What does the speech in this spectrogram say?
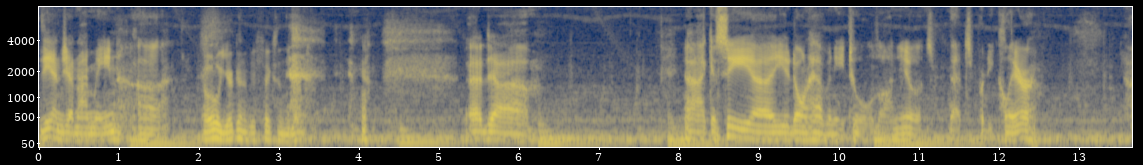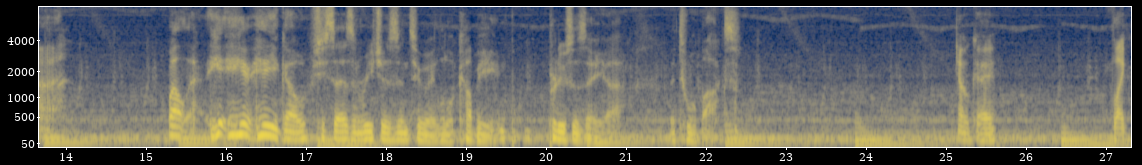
the engine. I mean, uh, Oh, you're going to be fixing the engine. and uh, I can see uh, you don't have any tools on you. It's, that's pretty clear. Uh, Well, Here, here, here you go. She says and reaches into a little cubby and p- produces a uh, a toolbox. Okay. Like,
